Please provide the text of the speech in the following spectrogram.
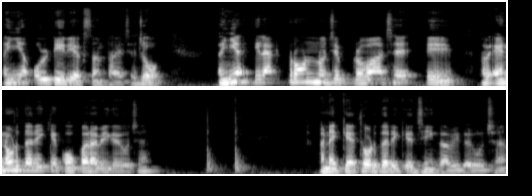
અહીંયા ઉલટી રિએક્શન થાય છે. જો, અહીંયા ઇલેક્ટ્રોનનો જે પ્રવાહ છે એ હવે એનોડ તરીકે કોપર આવી ગયું છે અને કેથોડ તરીકે ઝીંક આવી ગયું છે.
